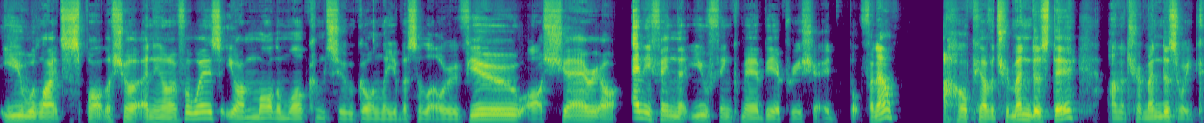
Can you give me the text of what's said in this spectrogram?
you would like to support the show any other ways, you are more than welcome to go and leave us a little review or share it or anything that you think may be appreciated. But for now, I hope you have a tremendous day and a tremendous week.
